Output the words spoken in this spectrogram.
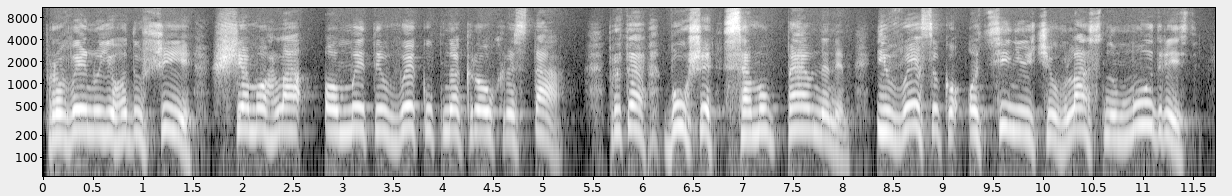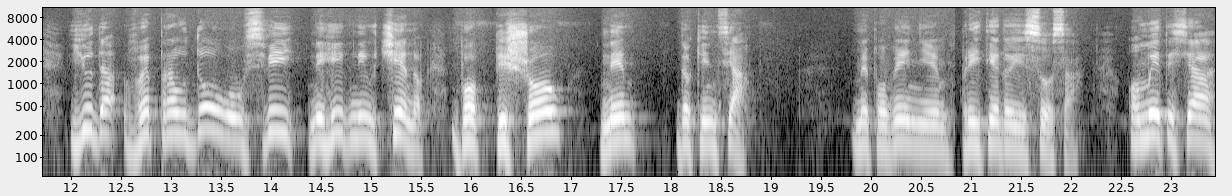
Провину його душі ще могла омити викупна кров Христа. Проте, бувши самовпевненим і високо оцінюючи власну мудрість, Юда виправдовував свій негідний вчинок, бо пішов ним до кінця. Ми повинні прийти до Ісуса, омитися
